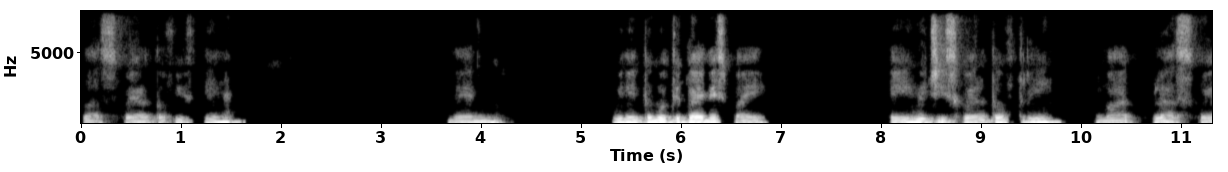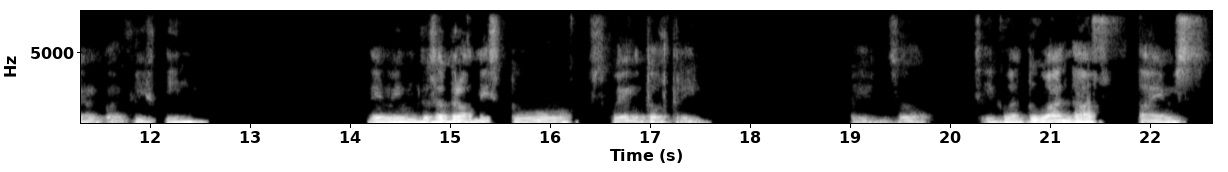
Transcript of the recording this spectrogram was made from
plus square root of 15 then we need to multiply this by a which is square root of 3 plus square root of 15 then we need to subtract this 2 square root of 3 okay so it's equal to 1 half times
